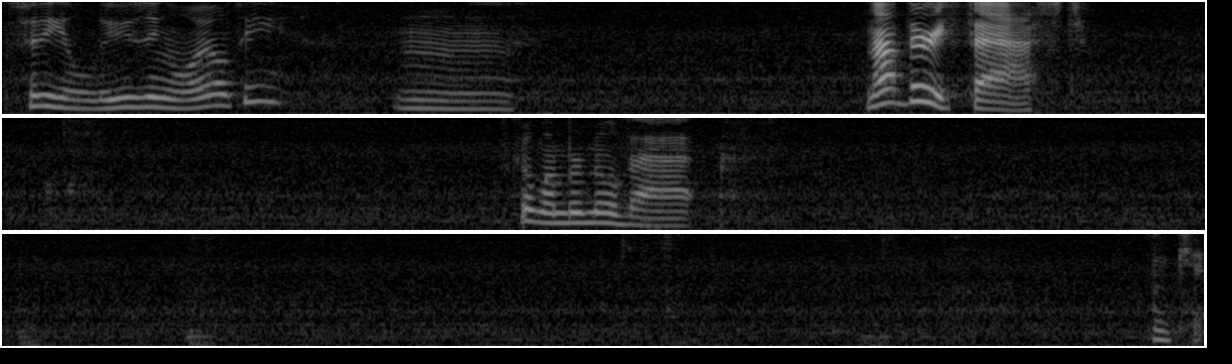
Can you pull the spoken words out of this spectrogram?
City losing loyalty? Hmm. Not very fast. Let's go lumber mill that. Okay.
